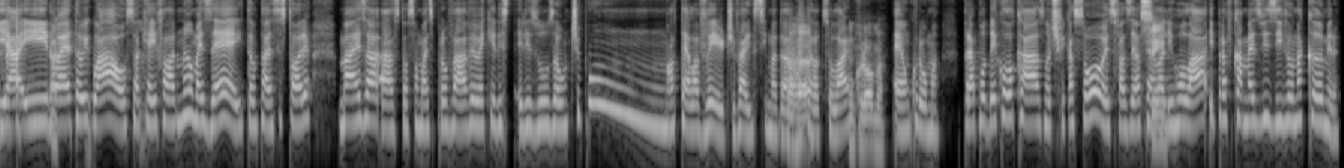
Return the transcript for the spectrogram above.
e aí não é tão igual, só que aí falaram, não, mas é, então tá essa história. Mas a, a situação mais provável é que eles, eles usam tipo um- uma tela verde, vai, em cima da, da Aham. tela do celular. Um croma. É, um chroma. Pra poder colocar as notificações, fazer a Sim. tela ali rolar e pra ficar mais visível na câmera.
